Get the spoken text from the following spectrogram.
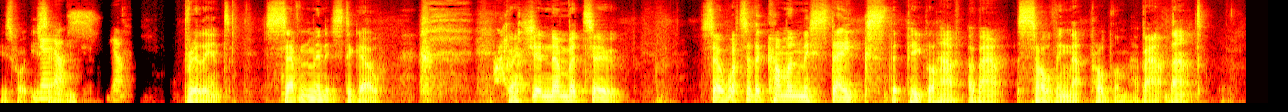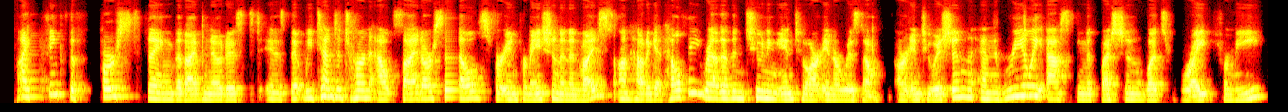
is what you're yes. saying. Yeah. Brilliant. Seven minutes to go. Question number two. So, what are the common mistakes that people have about solving that problem, about that? I think the first thing that I've noticed is that we tend to turn outside ourselves for information and advice on how to get healthy rather than tuning into our inner wisdom, our intuition, and really asking the question, what's right for me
